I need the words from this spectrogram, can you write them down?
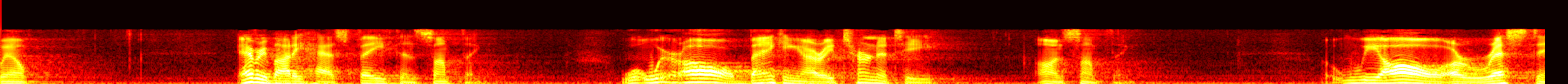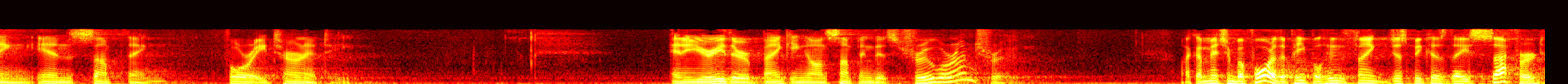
Well, everybody has faith in something. We're all banking our eternity on something. We all are resting in something for eternity. And you're either banking on something that's true or untrue. Like I mentioned before, the people who think just because they suffered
